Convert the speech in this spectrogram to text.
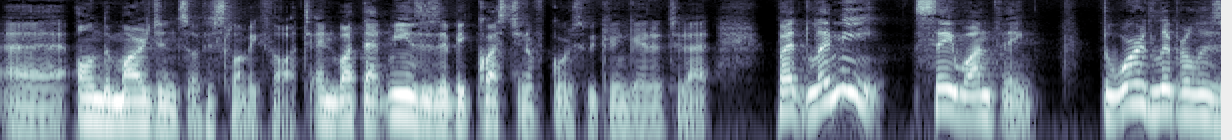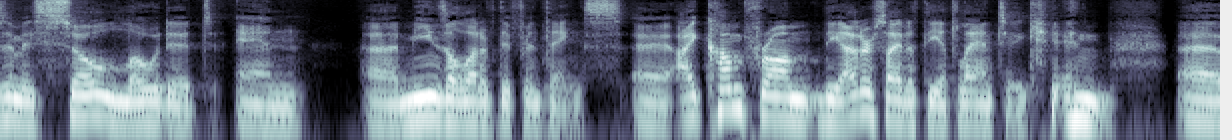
uh, on the margins of Islamic thought. And what that means is a big question. Of course, we can get into that. But let me say one thing. The word liberalism is so loaded and uh, means a lot of different things. Uh, I come from the other side of the Atlantic, and uh,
